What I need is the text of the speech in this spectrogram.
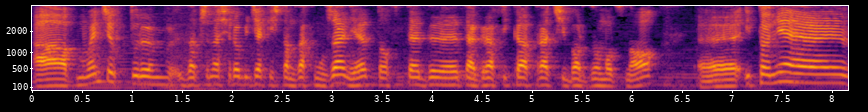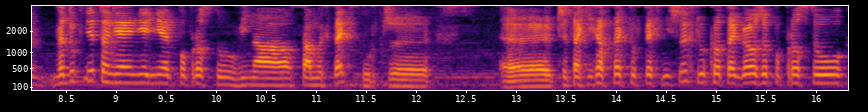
A w momencie, w którym zaczyna się robić jakieś tam zachmurzenie, to wtedy ta grafika traci bardzo mocno. E, I to nie, według mnie to nie, nie, nie po prostu wina samych tekstur, czy, czy takich aspektów technicznych, tylko tego, że po prostu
